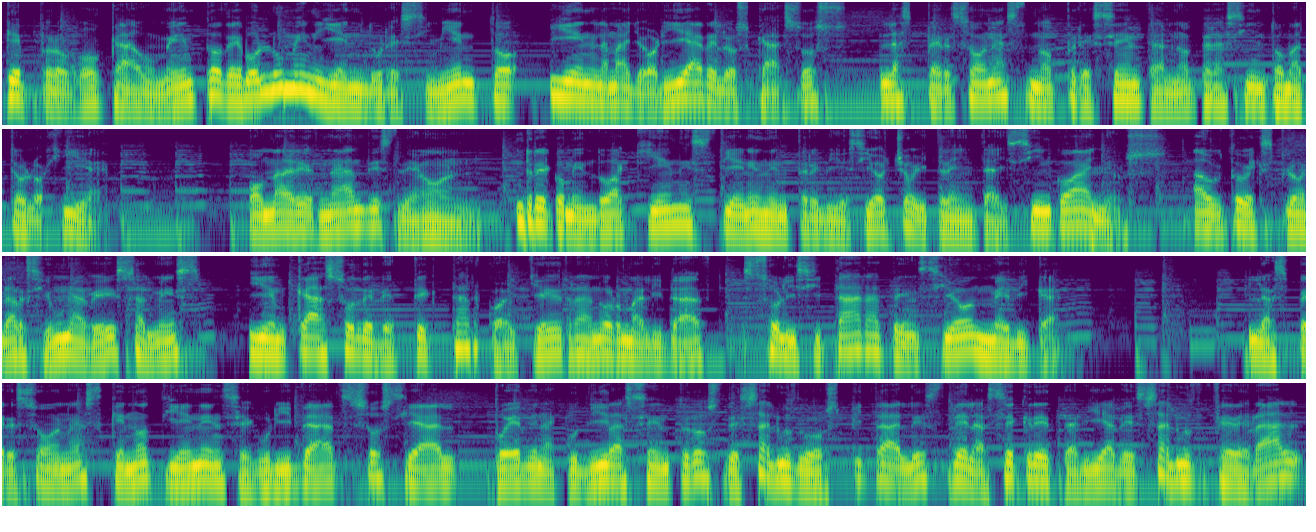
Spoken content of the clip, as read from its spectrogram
que provoca aumento de volumen y endurecimiento, y en la mayoría de los casos, las personas no presentan otra sintomatología. Omar Hernández León recomendó a quienes tienen entre 18 y 35 años autoexplorarse una vez al mes y en caso de detectar cualquier anormalidad, solicitar atención médica. Las personas que no tienen seguridad social pueden acudir a centros de salud u hospitales de la Secretaría de Salud Federal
